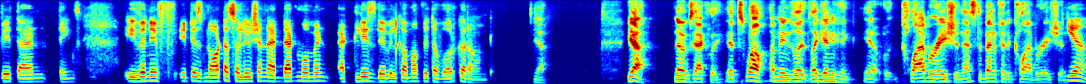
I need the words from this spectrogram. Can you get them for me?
with and things. Even if it is not a solution at that moment at least they will come up with a workaround yeah yeah no exactly it's well i mean like, like anything you know collaboration that's the benefit of collaboration yeah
